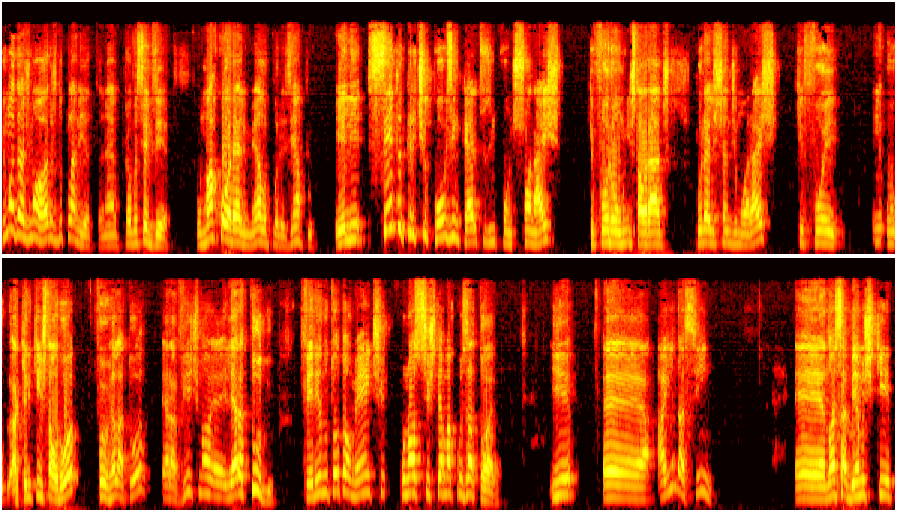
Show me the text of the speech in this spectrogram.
e uma das maiores do planeta, né? Para você ver, o Marco Aurélio Mello, por exemplo, ele sempre criticou os inquéritos inconstitucionais que foram instaurados por Alexandre de Moraes, que foi aquele que instaurou, foi o relator, era vítima, é, ele era tudo, ferindo totalmente o nosso sistema acusatório. E é, ainda assim, é, nós sabemos que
